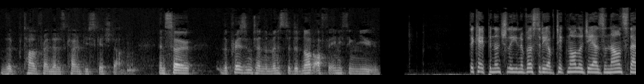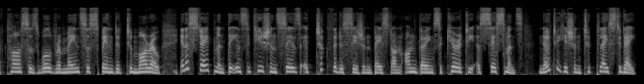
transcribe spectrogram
the time frame that is currently sketched out. And so the President and the Minister did not offer anything new. The Cape Peninsula University of Technology has announced that classes will remain suspended tomorrow. In a statement, the institution says it took the decision based on ongoing security assessments. No tuition took place today.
